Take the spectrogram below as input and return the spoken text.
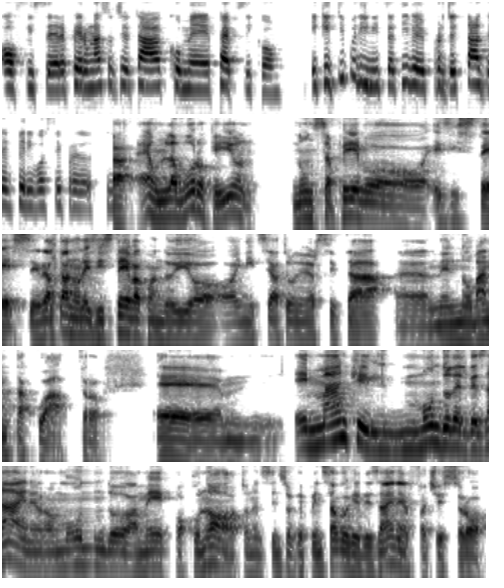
Officer per una società come PepsiCo e che tipo di iniziative progettate per i vostri prodotti? Uh, è un lavoro che io non sapevo esistesse. In realtà non esisteva quando io ho iniziato l'università eh, nel 94. Eh, e, ma anche il mondo del design era un mondo a me poco noto, nel senso che pensavo che i designer facessero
